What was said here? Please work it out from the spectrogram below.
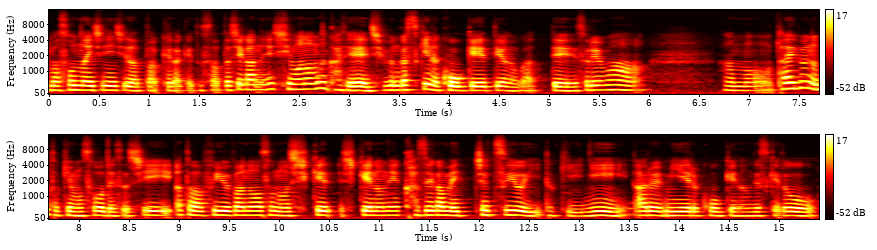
まあそんな一日だったわけだけどさ私がね島の中で自分が好きな光景っていうのがあってそれはあの台風の時もそうですしあとは冬場のその湿気湿気のね風がめっちゃ強い時にある見える光景なんですけど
